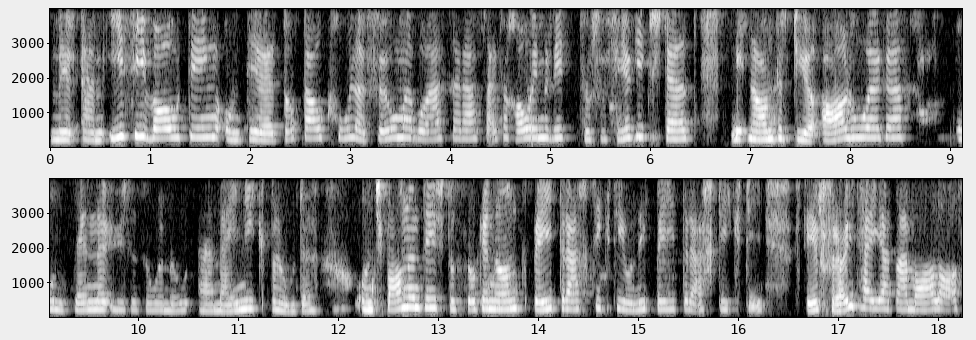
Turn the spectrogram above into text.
wir ähm, Easy Voting und die total coolen Filme, die SRS einfach auch immer wieder zur Verfügung stellt, miteinander anschauen und dann uns so eine äh, Meinung bilden. Und spannend ist, dass sogenannte Beeinträchtigte und nicht Beeinträchtigte sehr Freude haben an diesem Anlass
